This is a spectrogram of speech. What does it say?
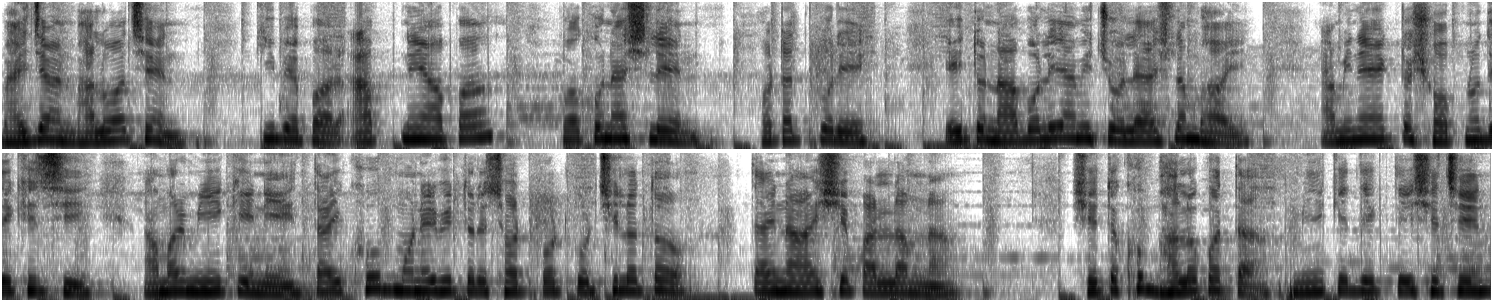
ভাইজান, ভালো আছেন? কি ব্যাপার? আপনি আপা? কখন আসলেন? হঠাৎ করে। এই তো না বলেই আমি চলে আসলাম ভাই। আমি না একটা স্বপ্ন দেখেছি আমার মেয়েকে নিয়ে। তাই খুব মনের ভিতরে ছটপট করছিল তো। তাই না এসে পারলাম না। সে তো খুব ভালো কথা। মেয়েকে দেখতে এসেছেন।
